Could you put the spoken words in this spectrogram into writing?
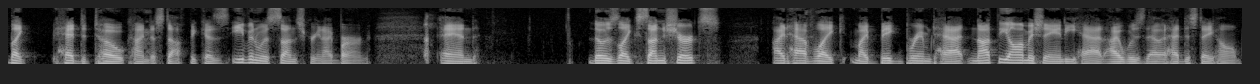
like head to toe kind of stuff because even with sunscreen I burn. And those like sun shirts, I'd have like my big brimmed hat, not the Amish Andy hat. I was that had to stay home.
